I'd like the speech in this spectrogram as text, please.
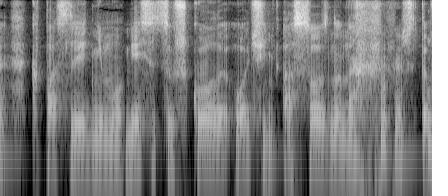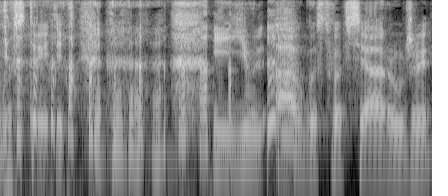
к последнему месяцу школы очень осознанно, чтобы встретить июль-август во всеоружии.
